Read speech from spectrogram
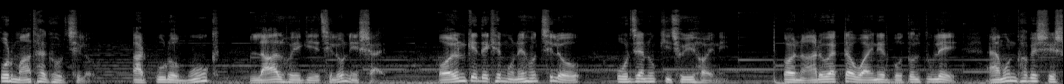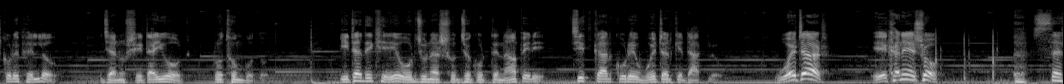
ওর মাথা ঘুরছিল আর পুরো মুখ লাল হয়ে গিয়েছিল নেশায়। অয়নকে দেখে মনে হচ্ছিল ওর যেন কিছুই হয়নি। অয়ন আরও একটা ওয়াইনের বোতল তুলে এমনভাবে শেষ করে ফেলল যেন সেটাই ওর প্রথম বোতল। এটা দেখে অর্জুন আর সহ্য করতে না পেরে চিৎকার করে ওয়েটারকে ডাকলো ওয়েটার এখানে এসো। স্যার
